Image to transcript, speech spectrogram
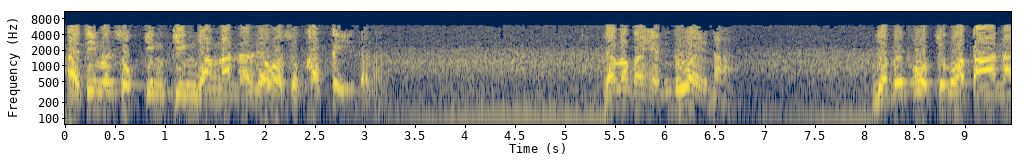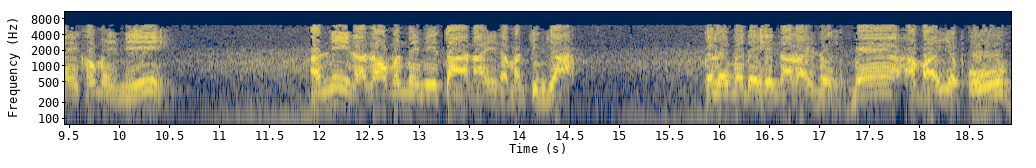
ไอ้ที่มันสุขจริง ๆ อย่างนั้นเรียกว่าสุขคติแต่นั้นแล้วมันก็เห็นด้วยนะอย่าไปพูดถึงว่าตาในเขาไม่มี อันนี้แหละเรามันไม่มีตาในนะมันจึงยาก ก็เลยไม่ได้เห็นอะไรเลย แม้อบายภูมิ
